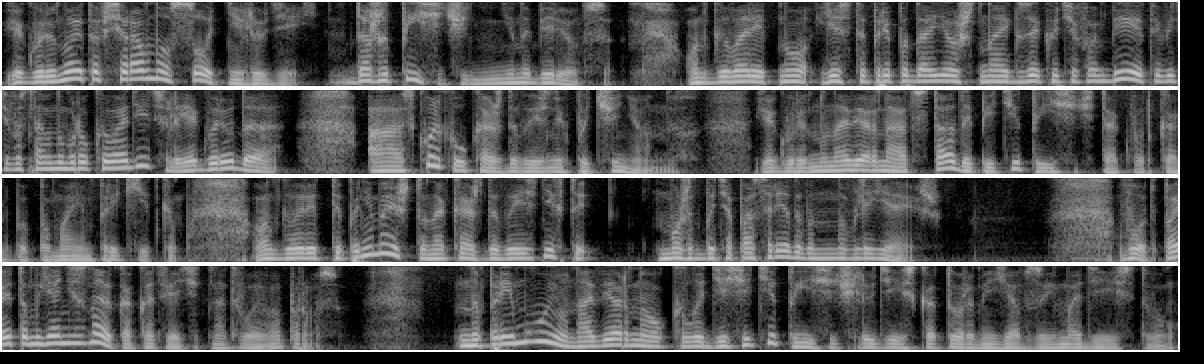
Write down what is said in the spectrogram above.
Я говорю, ну, это все равно сотни людей, даже тысячи не наберется. Он говорит, ну, если ты преподаешь на Executive MBA, ты ведь в основном руководитель? Я говорю, да. А сколько у каждого из них подчиненных? Я говорю, ну, наверное, от 100 до 5 тысяч, так вот как бы по моим прикидкам. Он говорит, ты понимаешь, что на каждого из них ты, может быть, опосредованно, но влияешь? Вот, поэтому я не знаю, как ответить на твой вопрос. Напрямую, наверное, около 10 тысяч людей, с которыми я взаимодействовал.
